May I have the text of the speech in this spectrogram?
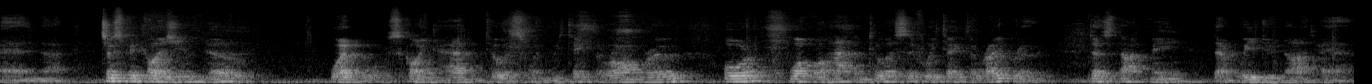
And uh, just because you know what was going to happen to us when we take the wrong road, or what will happen to us if we take the right road, does not mean that we do not have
